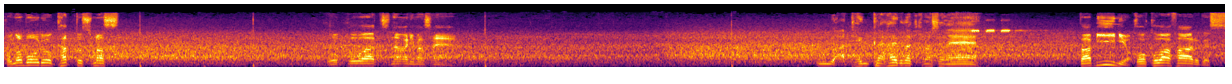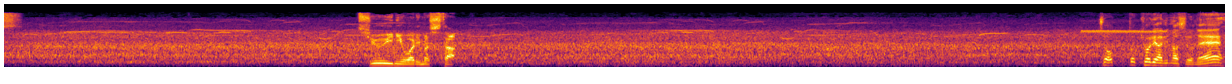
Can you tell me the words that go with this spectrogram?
このボールをカットします。ここはつながりません。うわ展開早くなってきましたね。バビーニョここはファールです注意に終わりました。ちょっと距離ありますよね。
